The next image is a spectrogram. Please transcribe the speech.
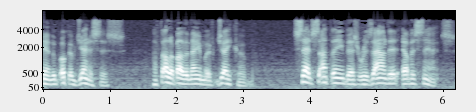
in the book of Genesis, a fellow by the name of Jacob said something that's resounded ever since.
